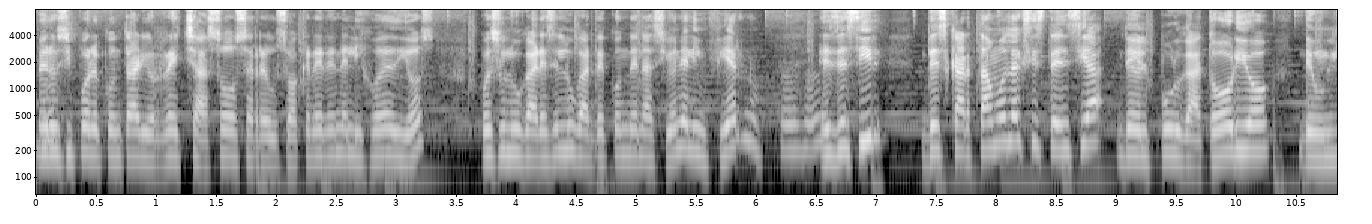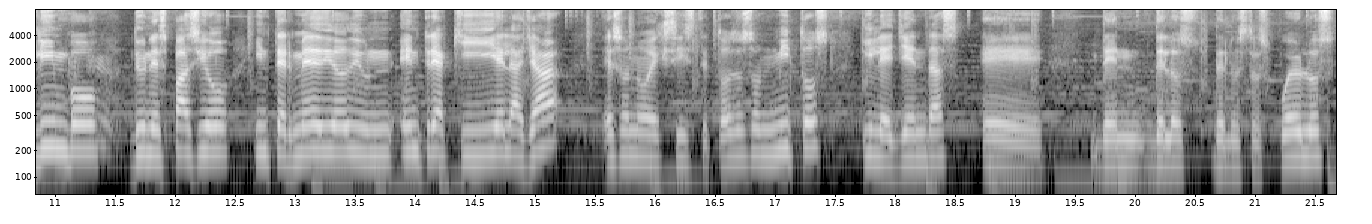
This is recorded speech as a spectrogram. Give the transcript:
Pero si por el contrario rechazó, se rehusó a creer en el Hijo de Dios, pues su lugar es el lugar de condenación, el infierno. Es decir, descartamos la existencia del purgatorio, de un limbo, de un espacio intermedio, de un entre aquí y el allá. Eso no existe. Todos esos son mitos y leyendas eh, de, los, de nuestros pueblos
